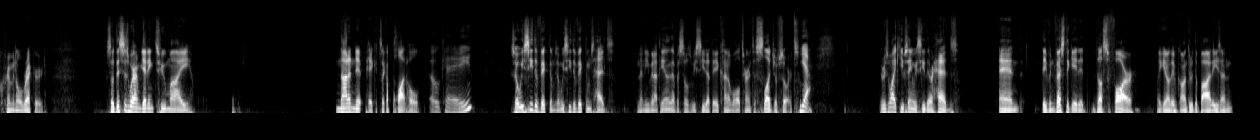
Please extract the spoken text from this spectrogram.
criminal record. So this is where I'm getting to my not a nitpick, it's like a plot hole. okay. So we see the victims and we see the victims' heads. And then even at the end of the episodes, we see that they kind of all turn to sludge of sorts. Yeah. The reason why I keep saying we see their heads, and they've investigated thus far, like, you know, they've gone through the bodies and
